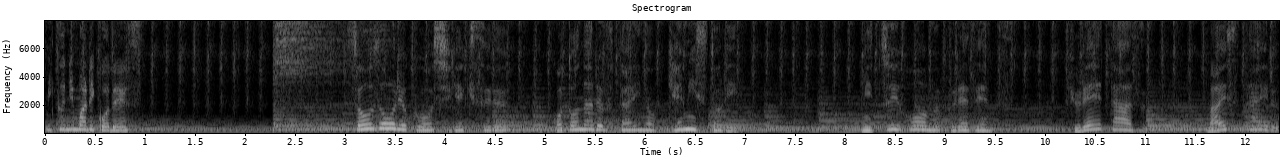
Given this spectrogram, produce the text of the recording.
三国真理子です想像力を刺激する異なる二人のケミストリー。三井ホームプレゼンツキュレーターズ。マイスタイル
